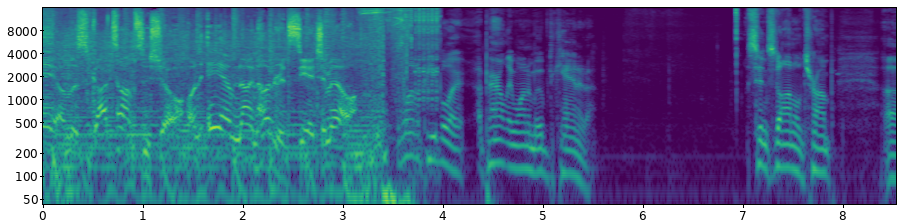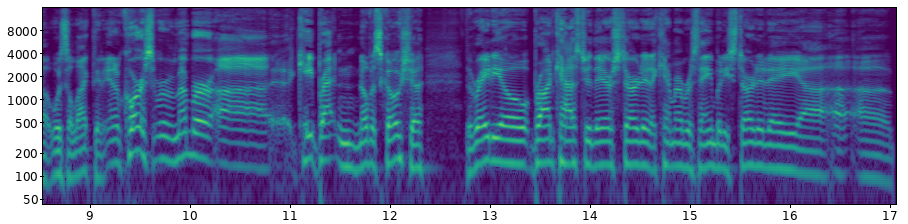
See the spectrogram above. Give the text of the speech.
Weekday on The Scott Thompson Show on AM 900 CHML. A lot of people are, apparently want to move to Canada since Donald Trump uh, was elected. And of course, remember uh, Cape Breton, Nova Scotia, the radio broadcaster there started, I can't remember his name, but he started a, uh, a, a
